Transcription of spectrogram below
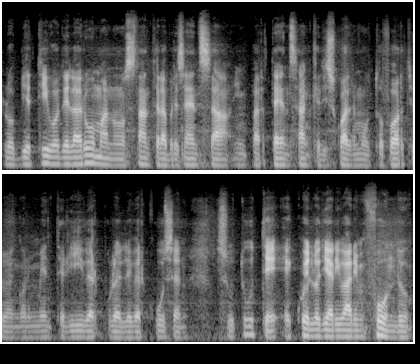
l'obiettivo della Roma, nonostante la presenza in partenza anche di squadre molto forti, vengono in mente Liverpool e Leverkusen su tutte, è quello di arrivare in fondo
